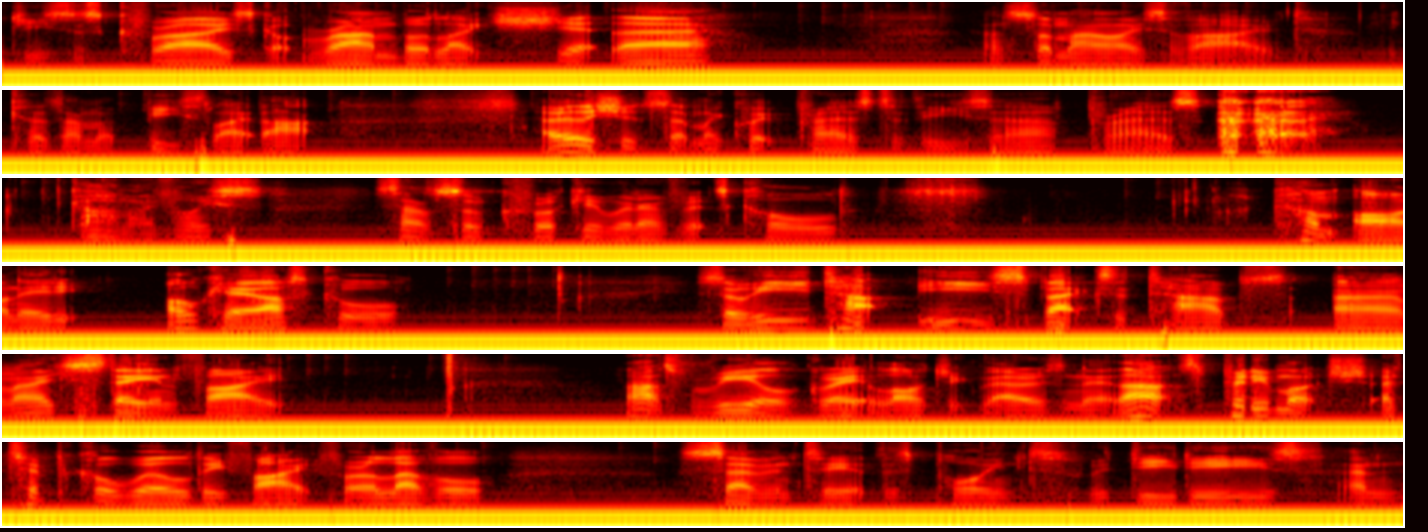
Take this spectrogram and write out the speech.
Jesus Christ. Got Rambo like shit there. And somehow I survived. Because I'm a beast like that. I really should set my quick prayers to these uh, prayers. God, my voice sounds so crooked whenever it's cold. Come on, idiot. Okay, that's cool. So he tap he specs and tabs, and I stay and fight. That's real great logic there, isn't it? That's pretty much a typical wildy fight for a level 70 at this point with DDs and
